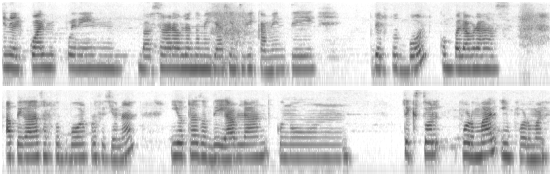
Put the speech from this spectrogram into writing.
en el cual me pueden basar hablándome ya científicamente del fútbol, con palabras apegadas al fútbol profesional, y otras donde hablan con un texto formal informal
